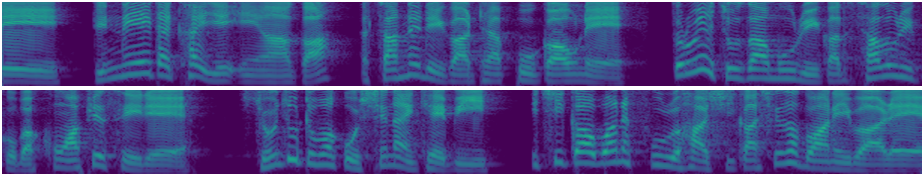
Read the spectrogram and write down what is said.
အေးဒီနေ့တိုက်ခိုက်ရေးအင်အားကအခြားနှစ်တွေကထပ်ပိုကောင်းတယ်သူတို့ရဲ့စူးစမ်းမှုတွေကတခြားလူတွေကိုပါခွန်အားဖြစ်စေတယ်ယွန်းကျူတဝက်ကိုရှင်းနိုင်ခဲ့ပြီးအီချီကာဝါနဲ့ဖူရူဟာရှိကရှင်းဆက်သွားနေပါတယ်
